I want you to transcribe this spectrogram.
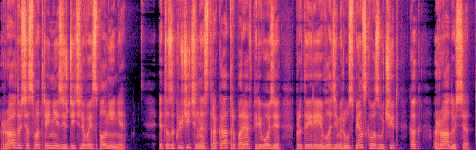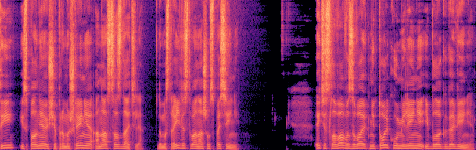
«Радуйся смотрения зиждителевого исполнения». Эта заключительная строка тропаря в переводе протеерея Владимира Успенского звучит как «Радуйся, ты, исполняющая промышление о нас Создателя, домостроительство о нашем спасении». Эти слова вызывают не только умиление и благоговение,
